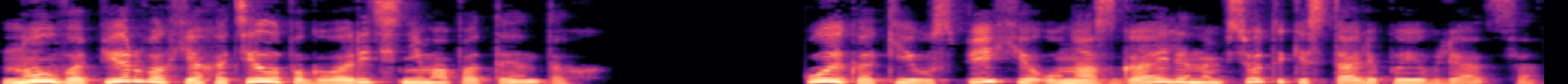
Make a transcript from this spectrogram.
Ну, во-первых, я хотела поговорить с ним о патентах. Кое-какие успехи у нас с Гайленом все-таки стали появляться,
